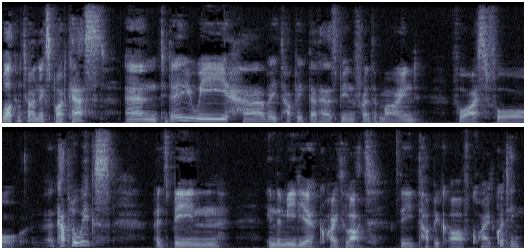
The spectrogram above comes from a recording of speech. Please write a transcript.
Welcome to our next podcast. And today we have a topic that has been front of mind for us for a couple of weeks. It's been in the media quite a lot. The topic of quiet quitting.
